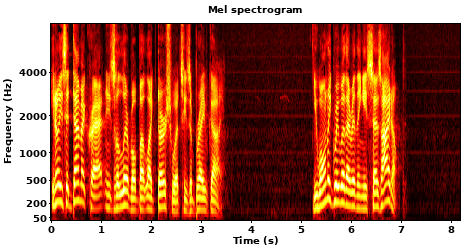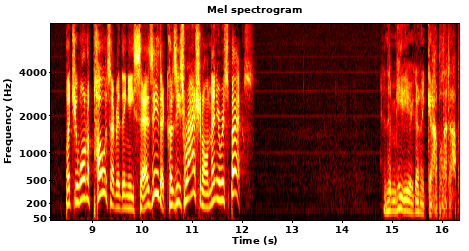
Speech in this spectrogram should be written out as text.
You know, he's a Democrat and he's a liberal, but like Dershowitz, he's a brave guy. You won't agree with everything he says, I don't. But you won't oppose everything he says either, because he's rational in many respects. And the media are going to gobble it up.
